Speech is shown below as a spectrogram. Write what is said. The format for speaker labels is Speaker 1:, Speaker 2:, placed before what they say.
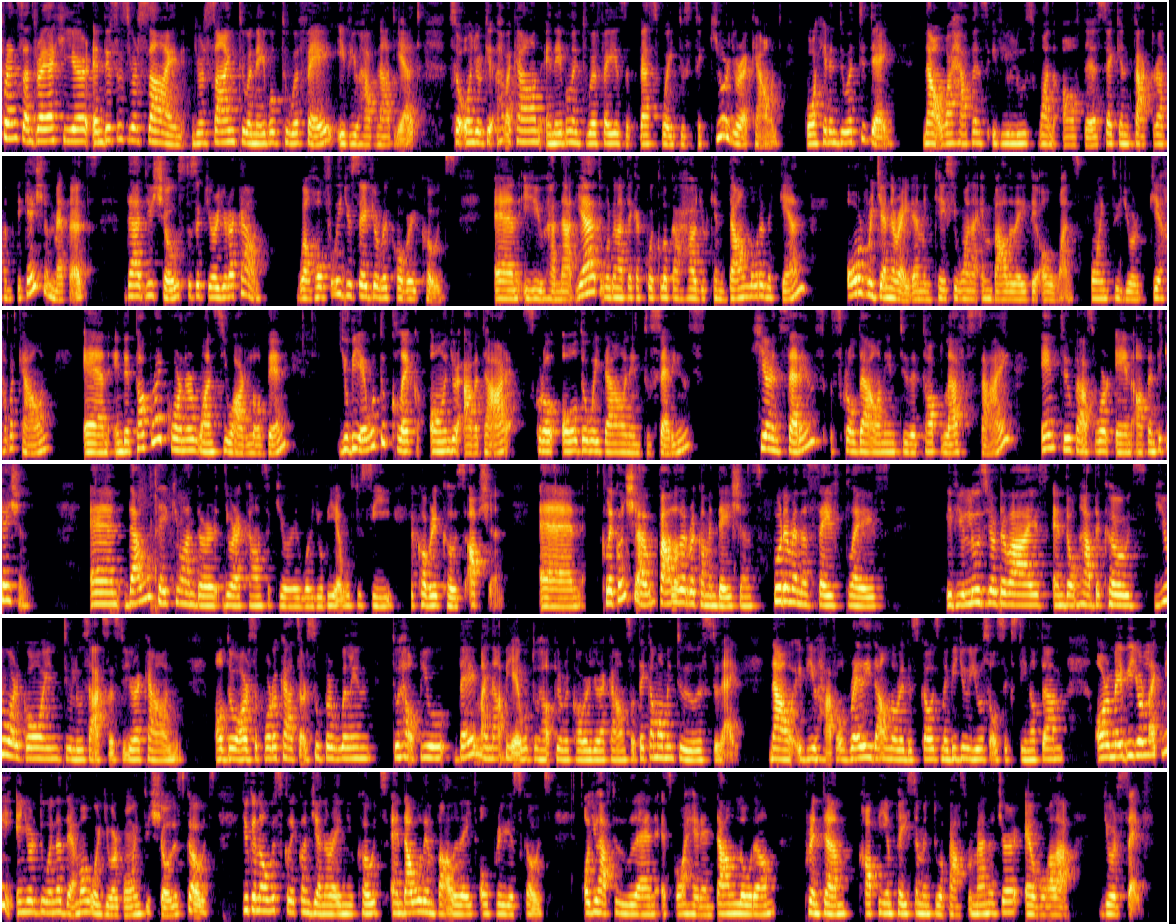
Speaker 1: friends, Andrea here, and this is your sign, your sign to enable 2FA if you have not yet. So on your GitHub account, enabling 2FA is the best way to secure your account. Go ahead and do it today. Now, what happens if you lose one of the second factor authentication methods that you chose to secure your account? Well, hopefully you save your recovery codes. And if you have not yet, we're gonna take a quick look at how you can download it again or regenerate them in case you wanna invalidate the old ones. Going to your GitHub account and in the top right corner, once you are logged in, you'll be able to click on your avatar, scroll all the way down into settings. Here in settings, scroll down into the top left side into password and authentication. And that will take you under your account security where you'll be able to see recovery codes option and click on show, follow the recommendations, put them in a safe place. If you lose your device and don't have the codes, you are going to lose access to your account. Although our Supportocats are super willing to help you, they might not be able to help you recover your account. So take a moment to do this today. Now, if you have already downloaded these codes, maybe you use all 16 of them, or maybe you're like me and you're doing a demo where you are going to show these codes. You can always click on generate new codes and that will invalidate all previous codes. All you have to do then is go ahead and download them, print them, copy and paste them into a password manager, and voila, you're safe.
